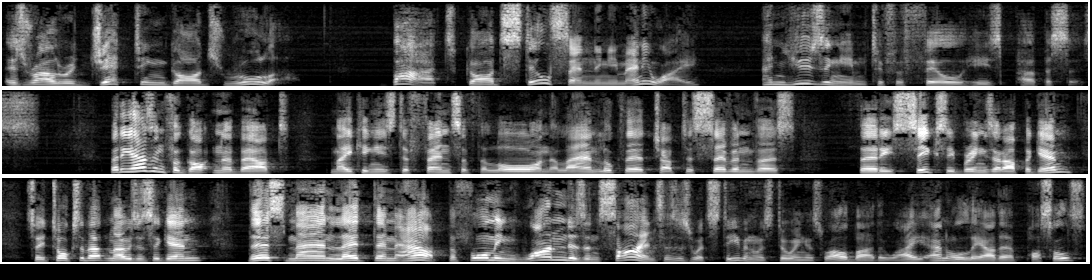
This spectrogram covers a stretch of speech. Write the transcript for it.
Israel rejecting God's ruler. But God's still sending him anyway and using him to fulfill his purposes. But he hasn't forgotten about making his defense of the law and the land. Look there, chapter 7, verse 36, he brings it up again. So he talks about Moses again. This man led them out, performing wonders and signs. This is what Stephen was doing as well, by the way, and all the other apostles.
